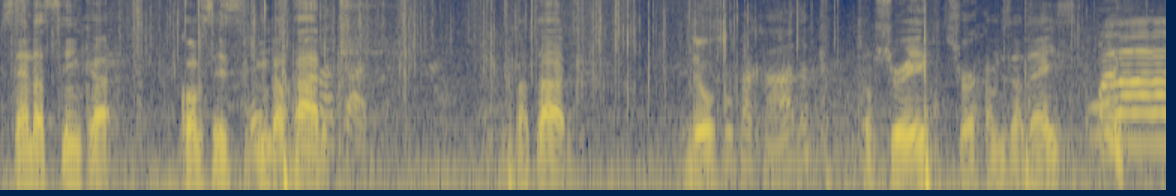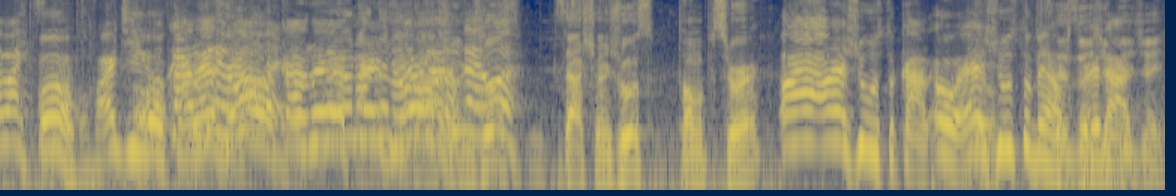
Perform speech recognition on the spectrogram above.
Sendo assim, cara, como vocês empataram? Empataram? Entendeu? Um pra cada. Então o senhor aí, o senhor camisa 10. Vai, vai, vai, vai. Ô, Covardia. ô, O cara é zero, o cara nada, perdeu. Você achou injusto? Você achou injusto? Toma pro senhor. Ah, é justo, cara. Ô, é justo mesmo, verdade.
